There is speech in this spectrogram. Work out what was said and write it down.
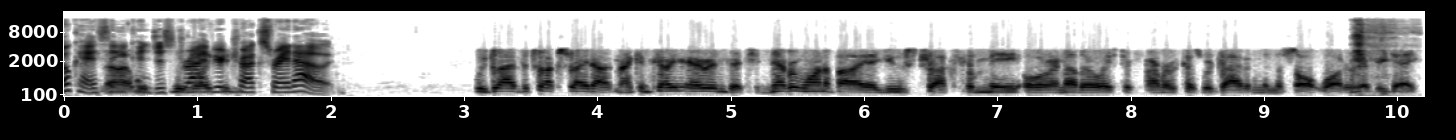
Okay, so uh, you can just drive like your trucks right out. We drive the trucks right out, and I can tell you, Erin, that you never want to buy a used truck from me or another oyster farmer because we're driving them in the salt water every day.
